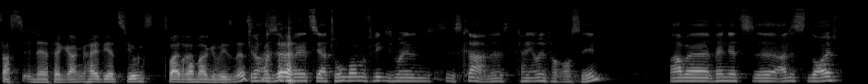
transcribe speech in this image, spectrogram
Was in der Vergangenheit jetzt jüngst zwei, dreimal gewesen ist. Genau, also wenn jetzt die Atombombe fliegt, ich meine, ist klar, ne? das kann ich auch nicht voraussehen. Aber wenn jetzt äh, alles läuft,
